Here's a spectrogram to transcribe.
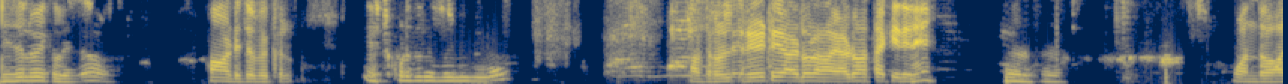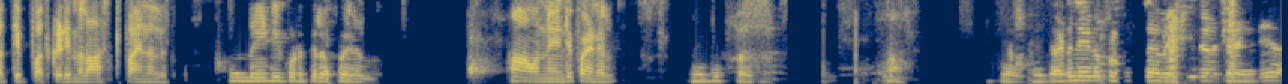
ಡೀಸೆಲ್ ವೆಹಿಕಲ್ ಇದು? ಹಾ ಡೀಸೆಲ್ ವೆಹಿಕಲ್ ಎಷ್ಟು ಕೊಡ್ತದೆ ಇದು? ಅದರಲ್ಲಿ ರೇಟ್ ಎರಡು ಎರಡು ಹತ್ತು ಹಾಕಿದ್ದೀನಿ. ಹ್ಞೂ ಹಾಂ ಒಂದು ಹತ್ತು ಇಪ್ಪತ್ತು ಕಡಿಮೆ ಲಾಸ್ಟ್ ಫೈನಲ್ ಒಂದು ನೈಂಟಿ ಕೊಡ್ತೀರಾ ಫೈನಲ್ ಹಾ one ninety final ninety five ಹಾ ಗಾಡಿಲಿ ಏನು ಪ್ರೊಟೆಕ್ಟ್ ಇಂಜಿನ್ ಎಲ್ಲ ಚೆನ್ನಾಗಿದೆಯಾ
